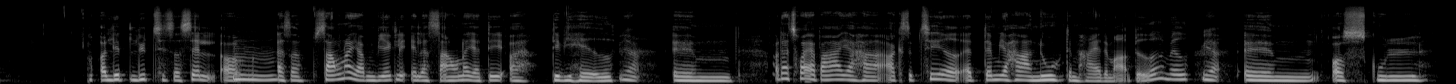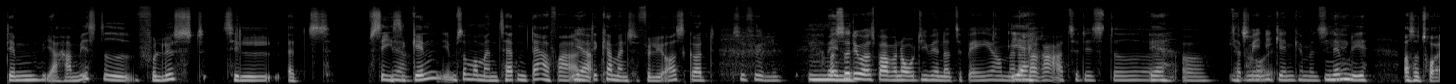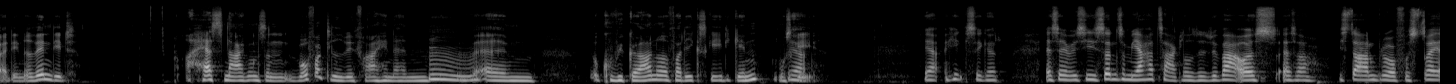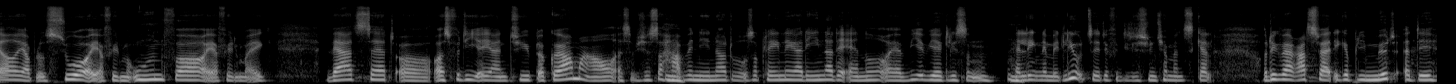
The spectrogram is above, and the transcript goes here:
at lidt lytte til sig selv. Og, mm. altså, savner jeg dem virkelig, eller savner jeg det, og det vi havde? Ja. Øhm, og der tror jeg bare, at jeg har accepteret, at dem, jeg har nu, dem har jeg det meget bedre med. Ja. Øhm, og skulle dem, jeg har mistet, få lyst til at ses ja. igen, jamen, så må man tage den derfra. Ja. Det kan man selvfølgelig også godt. Selvfølgelig. Men, og så er det jo også bare, hvornår de vender tilbage, og man ja. er parat til det sted, og, ja. og tage dem ind igen, kan man sige. Nemlig. Ikke? Og så tror jeg, det er nødvendigt at have snakken sådan, hvorfor glider vi fra hinanden? Mm. Øhm, kunne vi gøre noget, for at det ikke skete igen, måske? Ja. Ja, helt sikkert. Altså jeg vil sige, sådan som jeg har taklet det, det var også, altså i starten blev jeg frustreret, jeg blev sur, og jeg følte mig udenfor, og jeg følte mig ikke værdsat, og også fordi, at jeg er en type, der gør meget. Altså hvis jeg så har mm. veninder, du ved, så planlægger jeg det ene og det andet, og jeg vil virkelig sådan mm. halvdelen af mit liv til det, fordi det synes jeg, man skal. Og det kan være ret svært ikke at blive mødt af det.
